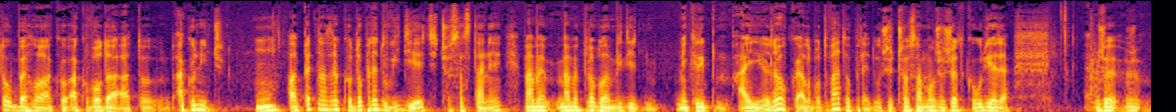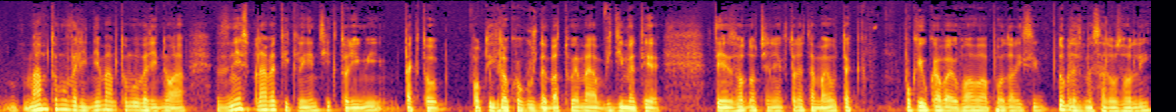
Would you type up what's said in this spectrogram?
to ubehlo ako, ako voda a to ako nič. Mm. Ale 15 rokov dopredu vidieť, čo sa stane, máme, máme problém vidieť niekedy aj rok alebo dva dopredu, že čo sa môže všetko udieť. Že, že mám tomu veriť, nemám tomu veriť. No a dnes práve tí klienti, ktorými takto po tých rokoch už debatujeme a vidíme tie, tie zhodnotenia, ktoré tam majú, tak pokývkávajú hlavu a povedali si, dobre sme sa rozhodli,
